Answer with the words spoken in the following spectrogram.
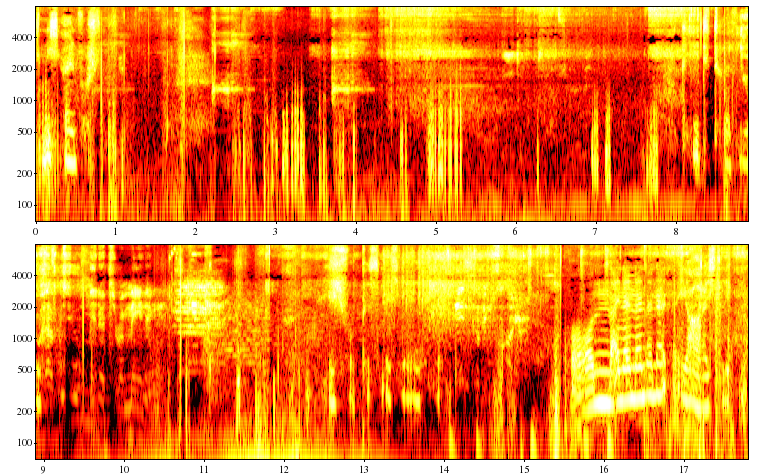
ich nicht einverstanden. Okay, die treffen nicht. Ich verpiss mich hier. Oh nein, nein, nein, nein, nein. Ja, ich lebe noch.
